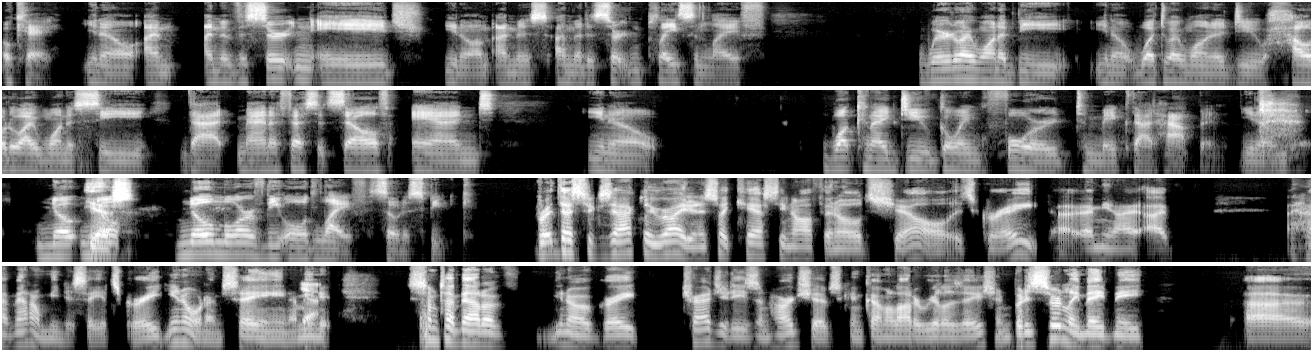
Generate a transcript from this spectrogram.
okay, you know, I'm I'm of a certain age, you know, I'm I'm, a, I'm at a certain place in life. Where do I want to be? You know, what do I want to do? How do I want to see that manifest itself and you know what can i do going forward to make that happen you know no yes. no no more of the old life so to speak Right, that's exactly right, and it's like casting off an old shell. It's great. I, I mean, I, I, I, don't mean to say it's great. You know what I'm saying? I mean, yeah. sometimes out of you know great tragedies and hardships can come a lot of realization. But it certainly made me uh,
